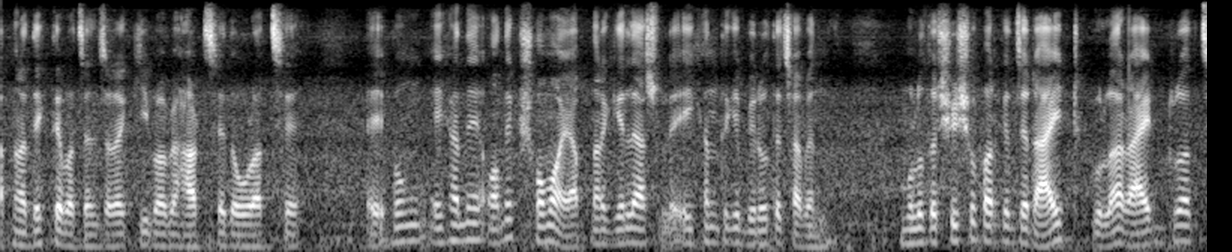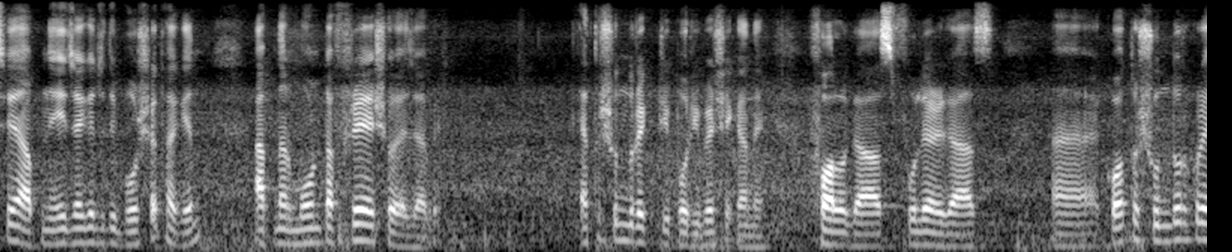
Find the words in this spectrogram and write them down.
আপনারা দেখতে পাচ্ছেন যারা কীভাবে হাঁটছে, দৌড়াচ্ছে। এবং এখানে অনেক সময় আপনারা গেলে আসলে এইখান থেকে বেরোতে চাবেন না। মূলত শিশু পার্কের যে রাইডগুলা, রাইডগুলো হচ্ছে আপনি এই জায়গায় যদি বসে থাকেন, আপনার মনটা ফ্রেশ হয়ে যাবে। এত সুন্দর একটি পরিবেশ এখানে। ফল গাছ, ফুলের গাছ কত সুন্দর করে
